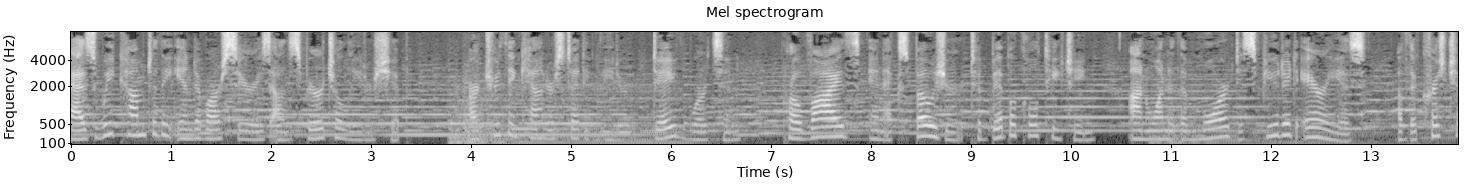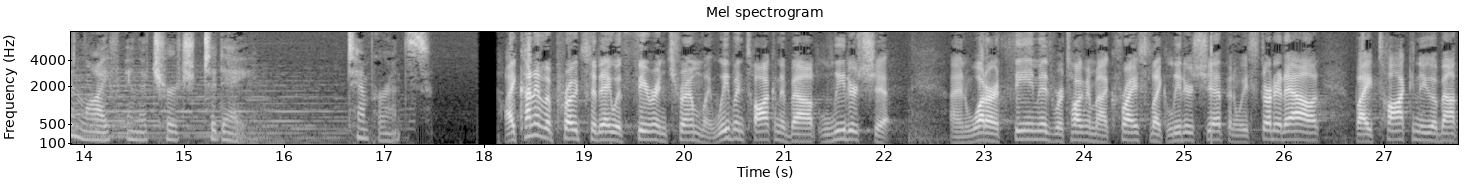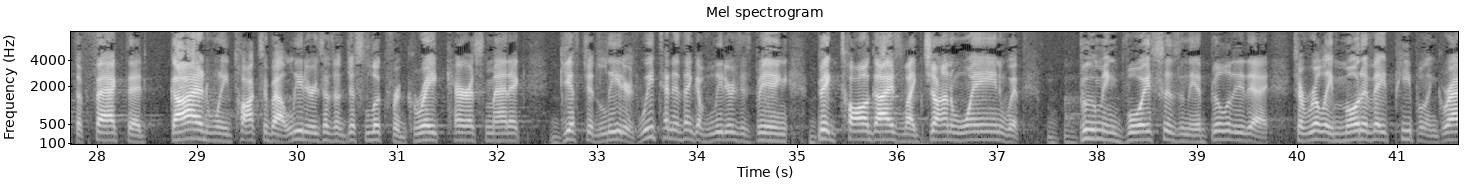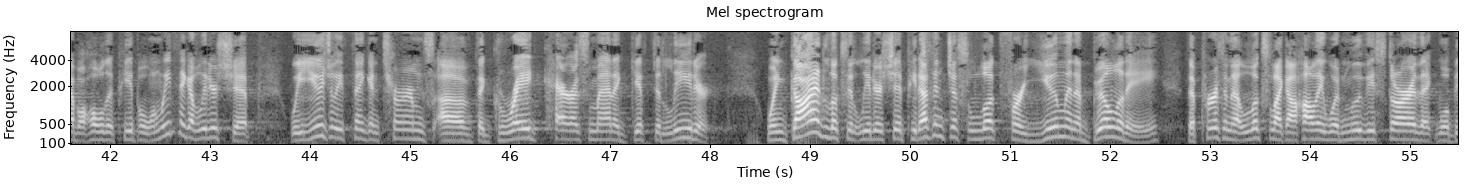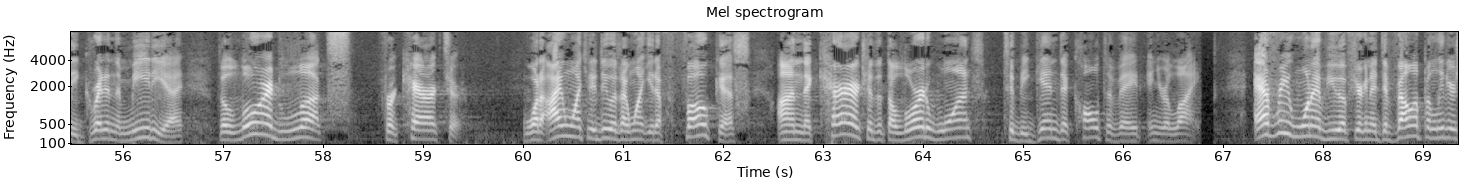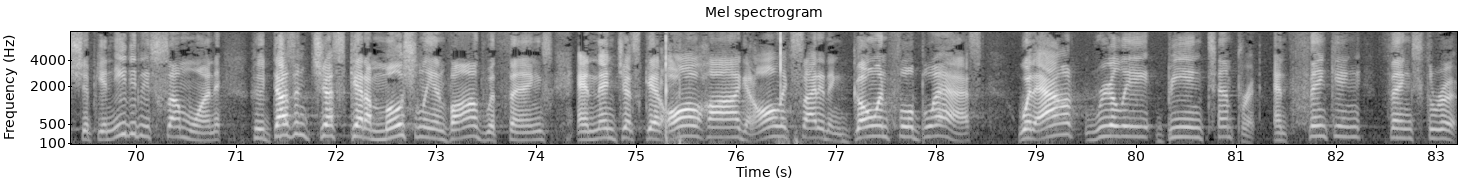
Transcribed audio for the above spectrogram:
As we come to the end of our series on spiritual leadership, our Truth Encounter study leader, Dave Wyrtzen, provides an exposure to biblical teaching on one of the more disputed areas of the Christian life in the church today temperance. I kind of approach today with fear and trembling. We've been talking about leadership and what our theme is. We're talking about Christ like leadership, and we started out by talking to you about the fact that God, when He talks about leaders, doesn't just look for great, charismatic, gifted leaders. We tend to think of leaders as being big, tall guys like John Wayne with booming voices and the ability to, to really motivate people and grab a hold of people. When we think of leadership, we usually think in terms of the great, charismatic, gifted leader. When God looks at leadership, He doesn't just look for human ability, the person that looks like a Hollywood movie star that will be great in the media. The Lord looks for character. What I want you to do is I want you to focus on the character that the Lord wants to begin to cultivate in your life. Every one of you, if you're going to develop in leadership, you need to be someone who doesn't just get emotionally involved with things and then just get all hog and all excited and going full blast without really being temperate and thinking things through.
